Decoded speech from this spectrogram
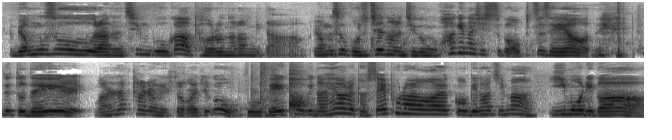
명수라는 친구가 결혼을 합니다. 명수 고수 채널은 지금 확인하실 수가 없으세요. 네. 근데 또 내일 만삭 촬영이 있어가지고 뭐 메이크업이나 헤어를 다 셀프로 할 거긴 하지만 이 머리가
